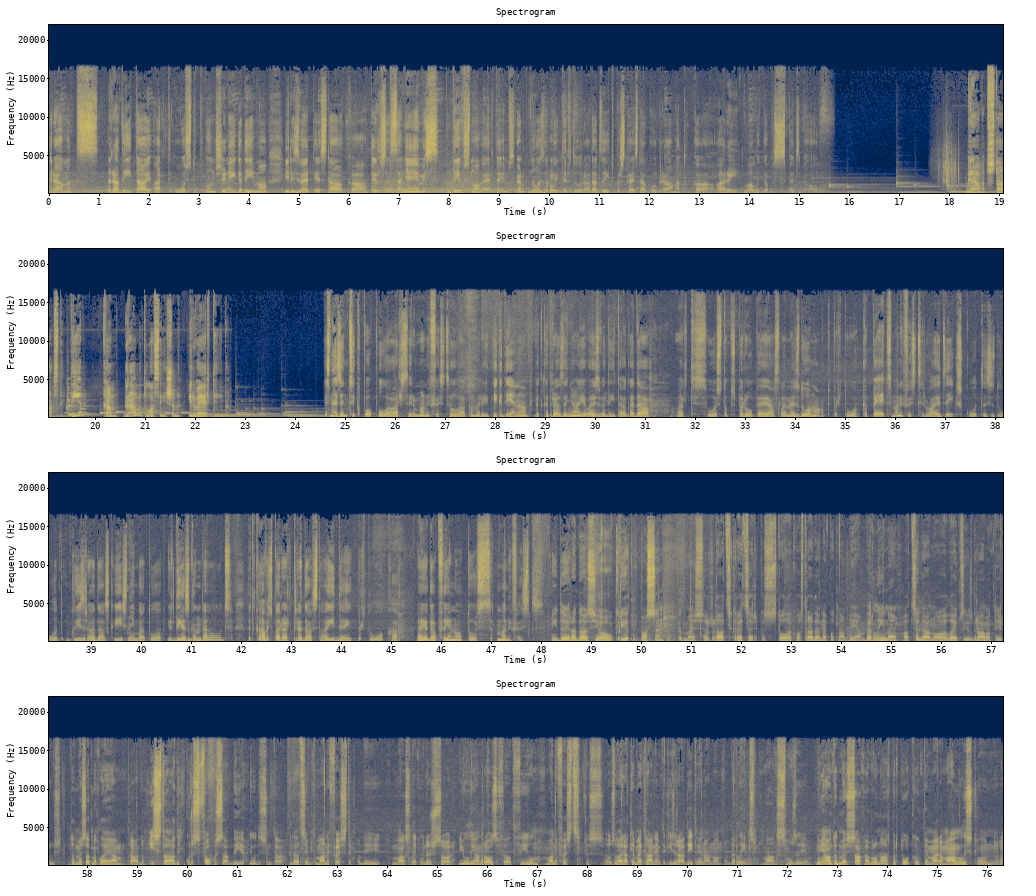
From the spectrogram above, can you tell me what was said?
grāmatas radītāju Arti Ostu. Un šī gadījumā ir izvērties tā, ka ir saņēmis divus novērtējumus. Gan nozara literatūrā atzīta par skaistāko grāmatu, kā arī Latvijas spēcbalvu. Grāmatu stāsti tiem, kam grāmatu lasīšana ir vērtība. Es nezinu, cik populārs ir manifests cilvēkam arī ikdienā, bet katrā ziņā jau aizvadītā gadā Artis Ostops parūpējās, lai mēs domātu par to, kāpēc manifests ir vajadzīgs, ko tas dod, un ka izrādās, ka īsnībā to ir diezgan daudz. Bet kā vispār radās tā ideja par to, ka vajag apvienot tos manifestus? Ideja radās jau krietni pasen, kad mēs ar Dārzu Kreceri, kas tolaik vēl strādāja Neputnā, bijām Berlīnē, atceļā no Leipzigas grāmattirgus. Tad mēs apmeklējām tādu izstādi, kuras fokusā bija 20. gadsimta manifesti. Bija mākslinieka un režisora Juliana Rozefelda filma Manifests, kas uz vairākiem ekrāniem tika izrādīta vienā no Berlīnas mākslas muzejiem. Nu, jā, tad mēs sākām runāt par to, ka piemēram angliski,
